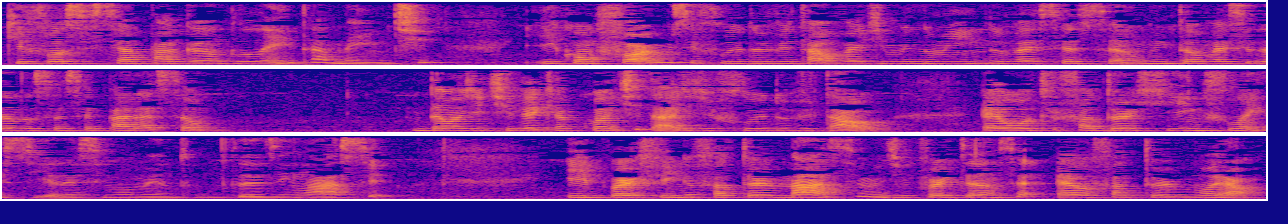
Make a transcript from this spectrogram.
que fosse se apagando lentamente e conforme esse fluido vital vai diminuindo, vai cessando, então vai se dando essa separação. Então a gente vê que a quantidade de fluido vital é outro fator que influencia nesse momento do desenlace. E por fim, o fator máximo de importância é o fator moral.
